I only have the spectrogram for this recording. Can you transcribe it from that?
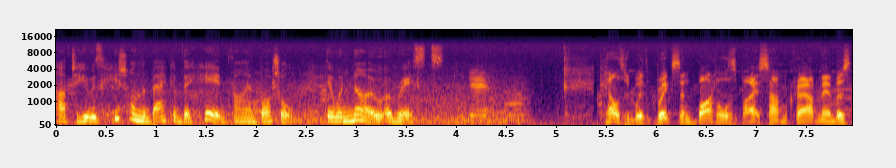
after he was hit on the back of the head by a bottle. There were no arrests. Pelted with bricks and bottles by some crowd members.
